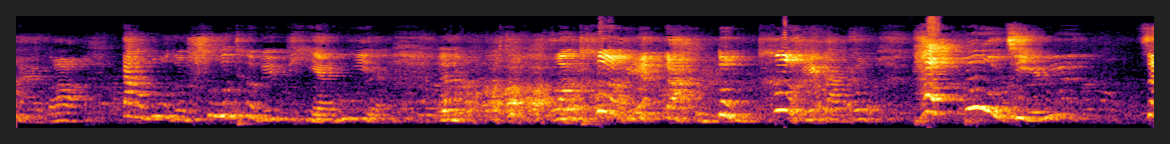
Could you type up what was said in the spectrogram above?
买的大陆的书，特别便宜。嗯，我特别感动，特别感动。他不仅在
